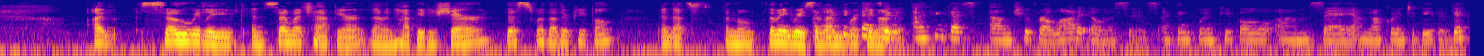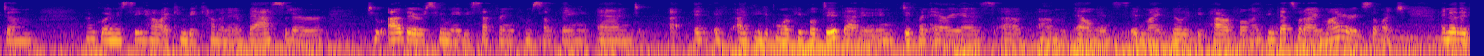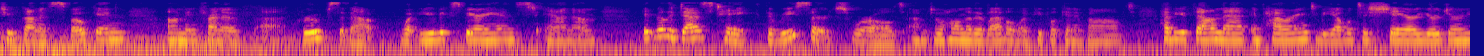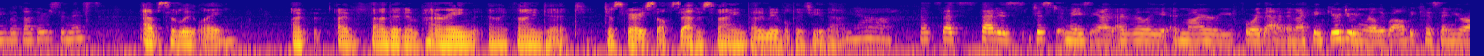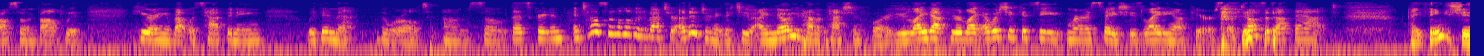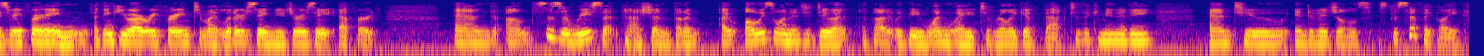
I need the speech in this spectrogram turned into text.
I'm so relieved and so much happier that I'm happy to share this with other people. And that's the, mo- the main reason I'm working on an, it. I think that's um, true for a lot of illnesses. I think when people um, say, I'm not going to be the victim, I'm going to see how I can become an ambassador to others who may be suffering from something. And if, if, I think if more people did that in, in different areas of um, ailments, it might really be powerful. And I think that's what I admired so much. I know that you've gone and spoken um, in front of uh, groups about what you've experienced, and um, it really does take the research world um, to a whole other level when people get involved. Have you found that empowering to be able to share your journey with others in this? Absolutely. I've, I've found it empowering and I find it just very self-satisfying that I'm able to do that. Yeah. That's, that's, that is just amazing. I, I really admire you for that. And I think you're doing really well because then you're also involved with hearing about what's happening within that the world. Um, so that's great. And, and, tell us a little bit about your other journey that you I know you have a passion for. You light up your light. I wish you could see Myrna's face. She's lighting up here. So tell us about that. I think she's referring, I think you are referring to my Literacy New Jersey effort. And um, this is a recent passion, but I'm, I always wanted to do it. I thought it would be one way to really give back to the community and to individuals specifically.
